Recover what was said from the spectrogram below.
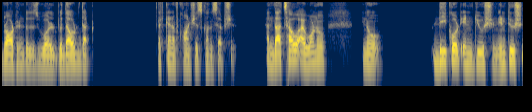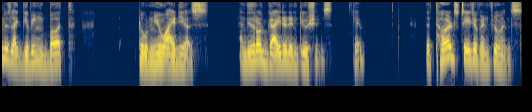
brought into this world without that that kind of conscious conception. And that's how i want to you know decode intuition. Intuition is like giving birth to new ideas. And these are all guided intuitions okay? The third stage of influence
